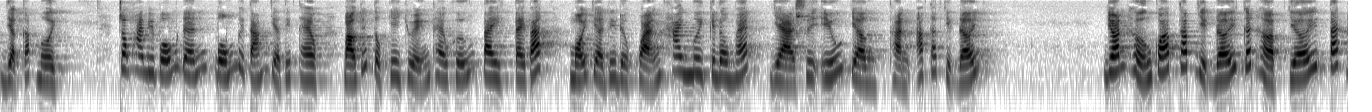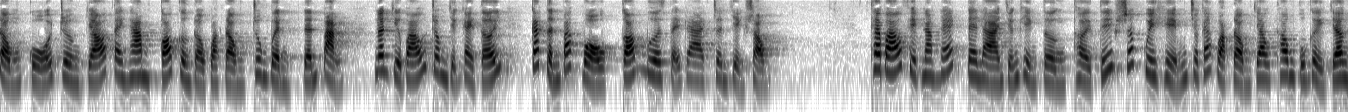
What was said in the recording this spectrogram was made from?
giật cấp 10. Trong 24 đến 48 giờ tiếp theo, bão tiếp tục di chuyển theo hướng Tây, Tây Bắc, mỗi giờ đi được khoảng 20 km và suy yếu dần thành áp thấp nhiệt đới. Do ảnh hưởng của áp thấp nhiệt đới kết hợp với tác động của trường gió Tây Nam có cường độ hoạt động trung bình đến mạnh, nên dự báo trong những ngày tới, các tỉnh Bắc Bộ có mưa xảy ra trên diện rộng. Theo báo Việt Nam Net, đây là những hiện tượng thời tiết rất nguy hiểm cho các hoạt động giao thông của người dân,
